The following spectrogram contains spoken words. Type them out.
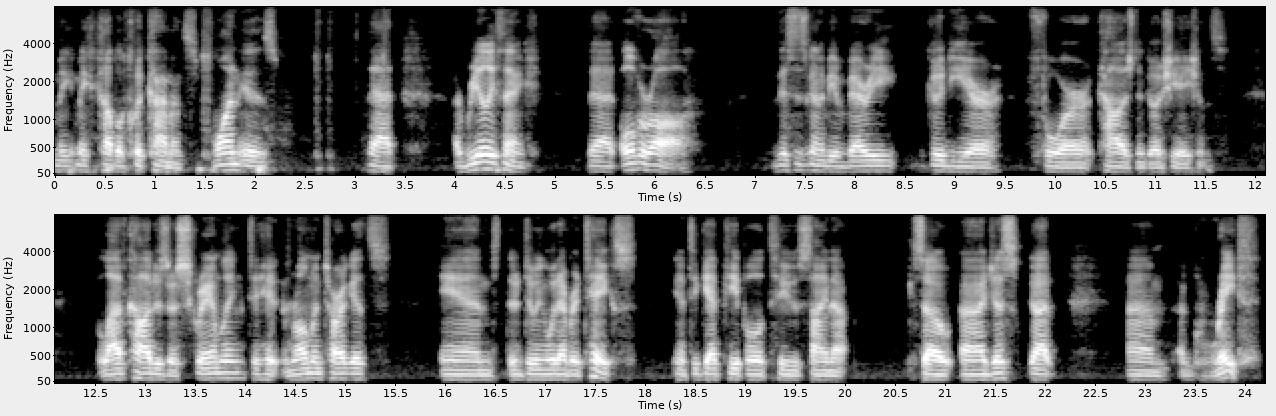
make, make a couple of quick comments. One is that I really think that overall, this is going to be a very good year for college negotiations. A lot of colleges are scrambling to hit enrollment targets and they're doing whatever it takes you know, to get people to sign up. So uh, I just got um, a great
